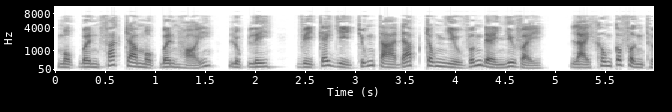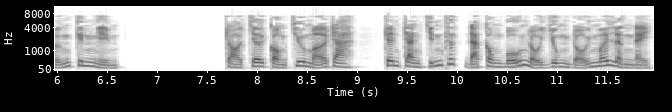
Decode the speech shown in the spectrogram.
một bên phát ra một bên hỏi, Lục Ly, vì cái gì chúng ta đáp trong nhiều vấn đề như vậy, lại không có phần thưởng kinh nghiệm. Trò chơi còn chưa mở ra, trên trang chính thức đã công bố nội dung đổi mới lần này,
